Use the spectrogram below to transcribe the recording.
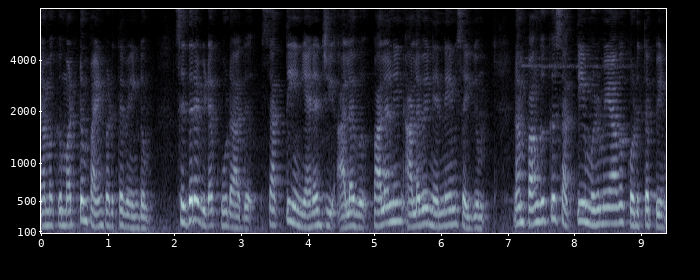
நமக்கு மட்டும் பயன்படுத்த வேண்டும். சிதறவிடக்கூடாது சக்தியின் எனர்ஜி அளவு பலனின் அளவை நிர்ணயம் செய்யும். நம் பங்குக்கு சக்தியை முழுமையாக கொடுத்த பின்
